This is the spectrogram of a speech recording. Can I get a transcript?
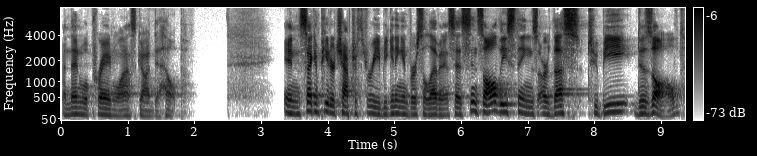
and then we'll pray and we'll ask God to help. In 2 Peter chapter 3, beginning in verse 11, it says, Since all these things are thus to be dissolved,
